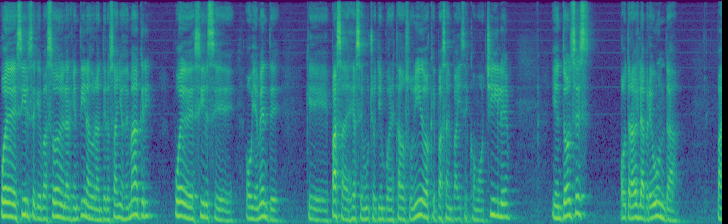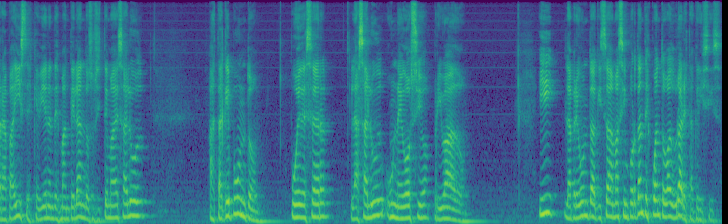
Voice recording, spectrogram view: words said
Puede decirse que pasó en la Argentina durante los años de Macri, puede decirse, obviamente, que pasa desde hace mucho tiempo en Estados Unidos, que pasa en países como Chile. Y entonces, otra vez la pregunta, para países que vienen desmantelando su sistema de salud, ¿hasta qué punto puede ser la salud un negocio privado? Y la pregunta quizá más importante es cuánto va a durar esta crisis.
